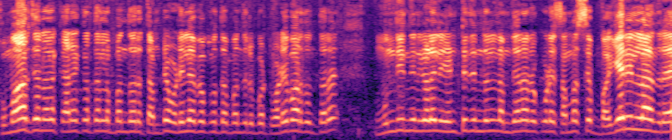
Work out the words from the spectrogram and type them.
ಸುಮಾರು ಜನ ಕಾರ್ಯಕರ್ತರೆಲ್ಲ ಬಂದವರು, ತಮಟೆ ಹೊಡಿಲೇಬೇಕು ಅಂತ ಬಂದರು, ಬಟ್ ಹೊಡಿಬಾರ್ದು ಅಂತಾರೆ. ಮುಂದಿನ ದಿನಗಳಲ್ಲಿ, ಎಂಟು ದಿನದಲ್ಲಿ ನಮ್ದೇನಾದ್ರು ಕೂಡ ಸಮಸ್ಯೆ ಬಗೆರಿಲ್ಲ ಅಂದರೆ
